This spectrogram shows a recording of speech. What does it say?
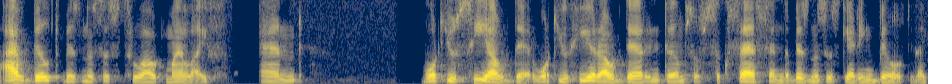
I've built businesses throughout my life, and what you see out there, what you hear out there in terms of success and the businesses getting built, like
